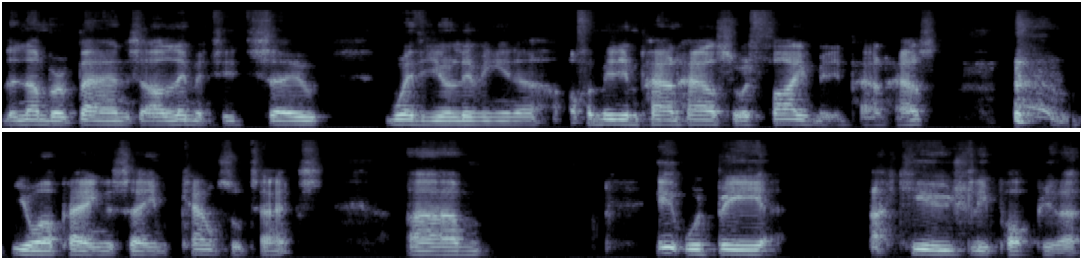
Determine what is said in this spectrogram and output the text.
the number of bands are limited. So whether you're living in a half a million pound house or a five million pound house, you are paying the same council tax. Um, it would be a hugely popular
